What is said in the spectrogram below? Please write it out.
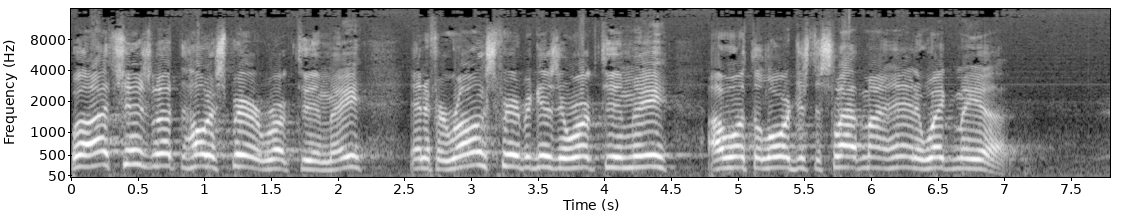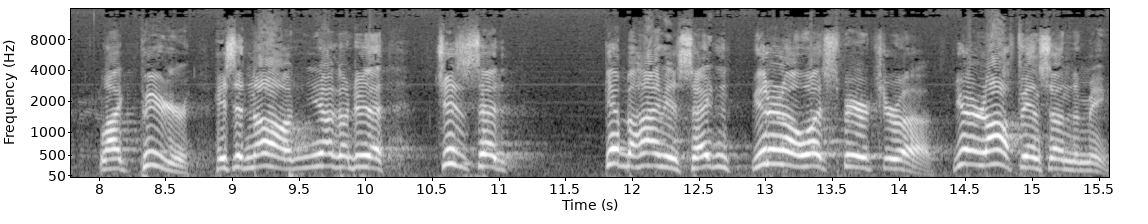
Well, I choose to let the Holy Spirit work through me. And if a wrong spirit begins to work through me, I want the Lord just to slap my hand and wake me up. Like Peter. He said, No, you're not going to do that. Jesus said, Get behind me, Satan. You don't know what spirit you're of. You're an offense unto me.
